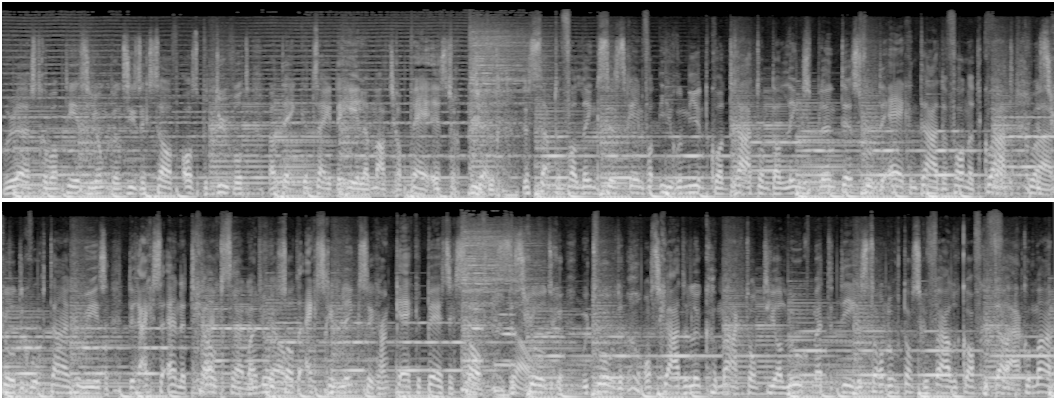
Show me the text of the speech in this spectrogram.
We luisteren, want deze jongeren zien zichzelf als beduveld. Maar denken zij, de hele maatschappij is verpuverd. De centrum van links is er een van ironie in het kwadraat, omdat links blind is voor de eigen daden van het kwaad. De schuldig wordt aangewezen, de rechtse en het geld. Maar nooit zal de extreem linkse gaan kijken bij zichzelf. De schuldige moet worden onschadelijk gemaakt, want dialoog met de tegenstander wordt als gevaarlijk afgedaan. Kom aan,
